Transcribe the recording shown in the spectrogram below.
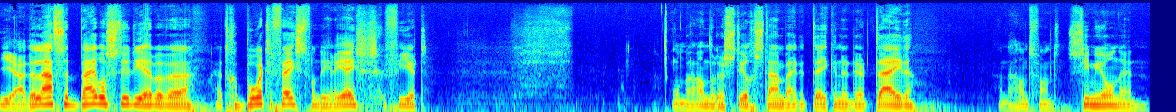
Ja, de laatste Bijbelstudie hebben we het geboortefeest van de Heer Jezus gevierd. Onder andere stilgestaan bij de tekenen der tijden. Aan de hand van Simeon en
